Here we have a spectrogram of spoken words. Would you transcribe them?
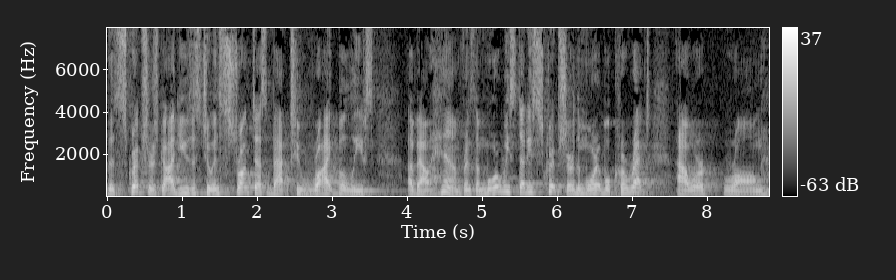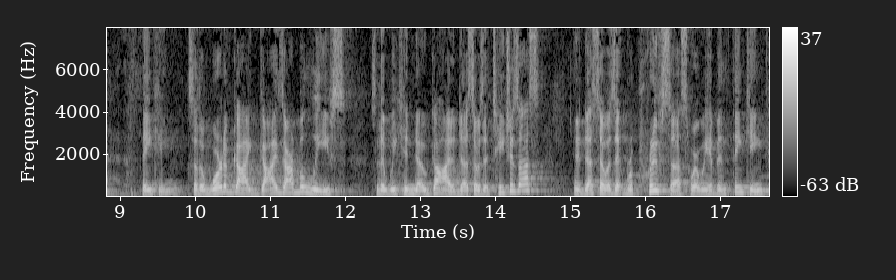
the scriptures God uses to instruct us back to right beliefs about Him. Friends, the more we study Scripture, the more it will correct our wrong thinking. So the Word of God guides our beliefs so that we can know God. It does so as it teaches us, and it does so as it reproofs us where we have been thinking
